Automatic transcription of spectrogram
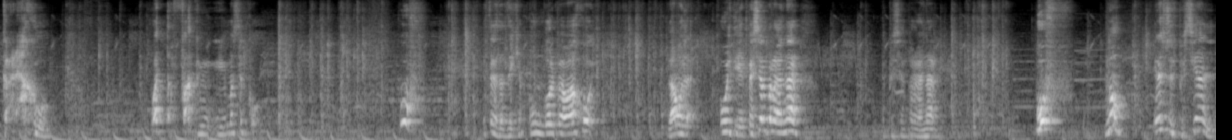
¡Carajo! What the fuck, y me acercó. Uf. Esta estrategia, pum, golpe abajo. Damos la ulti, especial para ganar. Especial para ganar. Uf. No, era su especial.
